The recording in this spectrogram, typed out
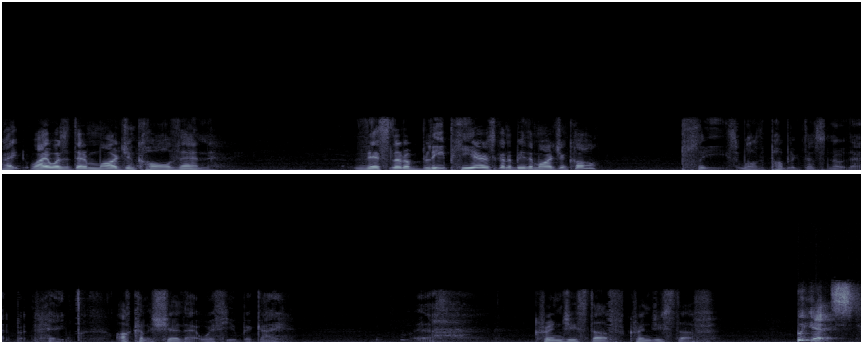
Right? Why wasn't there margin call then? This little bleep here is going to be the margin call? Please. Well, the public doesn't know that, but hey, I'll kind of share that with you, big guy. Ugh. Cringy stuff, cringy stuff. Two Hits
